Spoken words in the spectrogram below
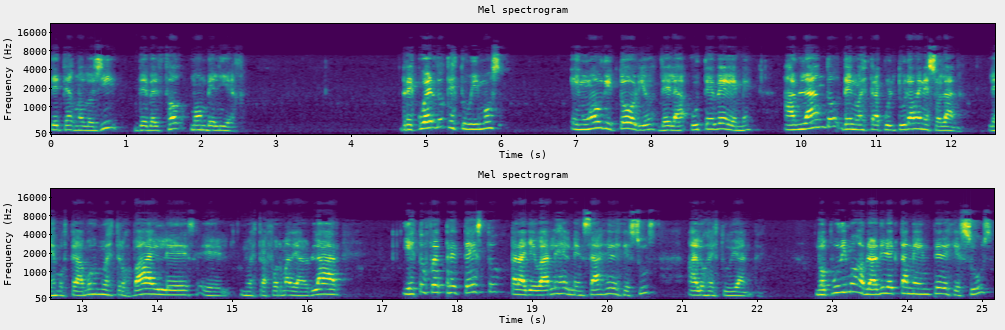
de Technologie de Belfort-Montbéliard. Recuerdo que estuvimos en un auditorio de la UTBM hablando de nuestra cultura venezolana. Les mostramos nuestros bailes, nuestra forma de hablar, y esto fue pretexto para llevarles el mensaje de Jesús a los estudiantes. No pudimos hablar directamente de Jesús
